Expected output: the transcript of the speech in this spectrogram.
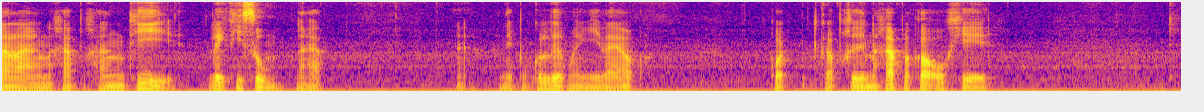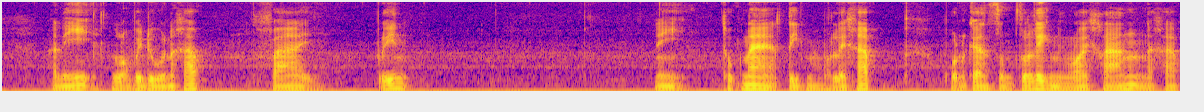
ตารางนะครับ ครั้งที่เลขที่สุ่มนะครับ อันนี้ผมก็เลือกมาอย่างนี้แล้ว กดกลับคืนนะครับ แล้วก็โอเค อันนี้ลองไปดูนะครับ ไฟล์ print นี่ ทุกหน้าติดหมดเลยครับ ผลการสุ่มตัวเลข 100 ครั้งนะครับ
